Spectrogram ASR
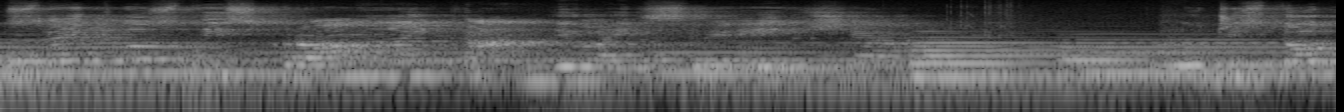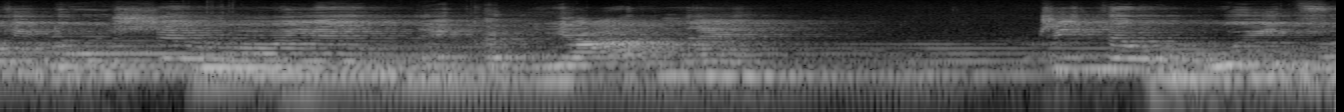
u svetlosti skromnoj kandila i sveća, u čistoti duše moje nekad jadne, čitavu bujicu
